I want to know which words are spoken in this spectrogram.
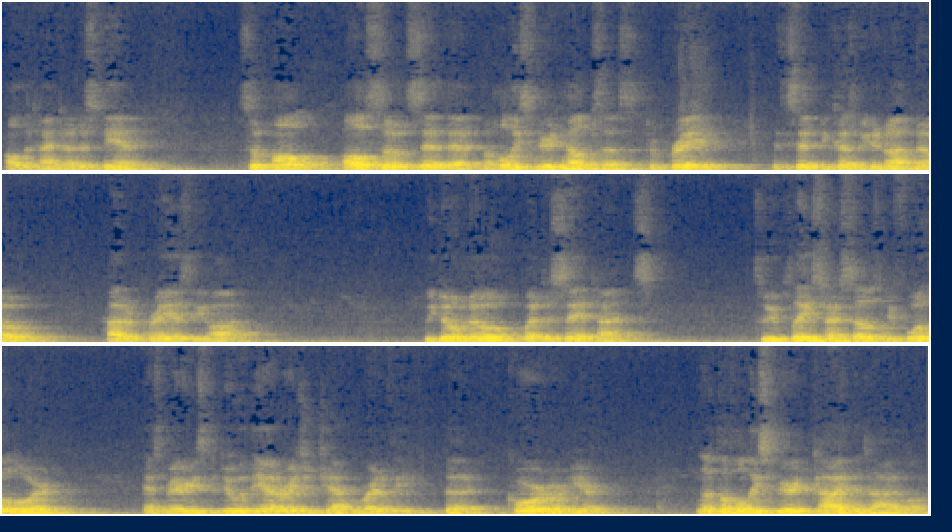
all the time to understand. So Paul also said that the Holy Spirit helps us to pray, he said, because we do not know how to pray as we ought. We don't know what to say at times. So we place ourselves before the Lord, as Mary used to do with the Adoration Chapel right at the, the corridor here. Let the Holy Spirit guide the dialogue.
